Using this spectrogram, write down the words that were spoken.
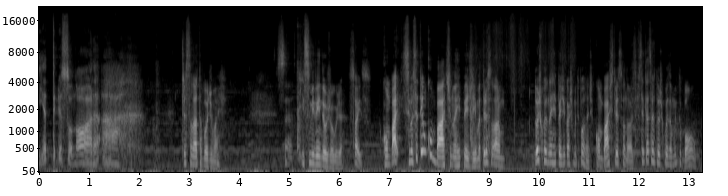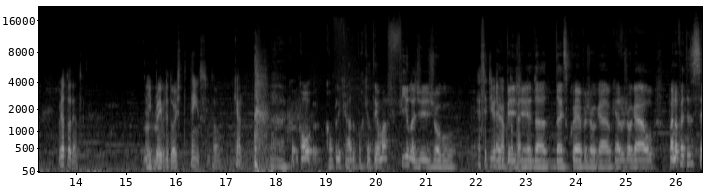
E a trilha sonora, ah... A trilha sonora tá boa demais. Certo. Isso me vendeu o jogo já, só isso. Combate, se você tem um combate no RPG e uma trilha sonora... Duas coisas no RPG que eu acho muito importante. Combate e trilha sonora. Se você tem essas duas coisas muito bom, eu já tô dentro. E Uhum. Bravely 2 tem isso, então quero. Ah, co- com- complicado porque eu tenho uma fila de jogo Essa é devia jogar com o RPG Octopath. da, da Square pra jogar. Eu quero jogar o Final Fantasy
